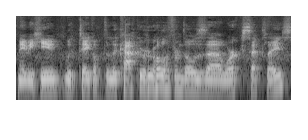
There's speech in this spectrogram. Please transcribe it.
maybe he would take up the Lukaku role from those uh, work set plays.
